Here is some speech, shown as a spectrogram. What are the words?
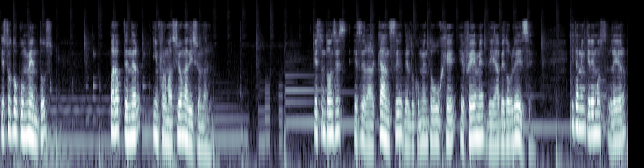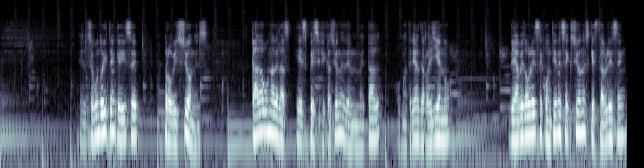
estos documentos para obtener información adicional. Esto entonces es el alcance del documento UGFM de AWS. Y también queremos leer el segundo ítem que dice provisiones. Cada una de las especificaciones del metal o material de relleno de AWS contiene secciones que establecen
